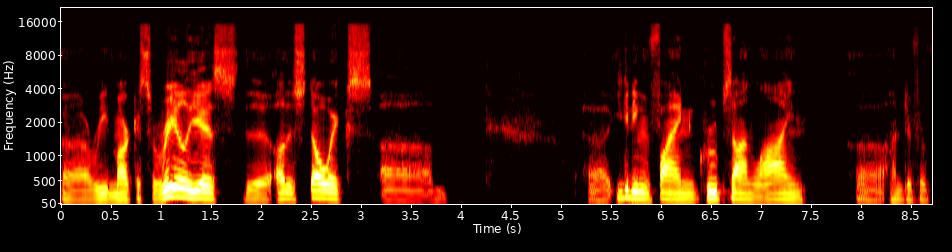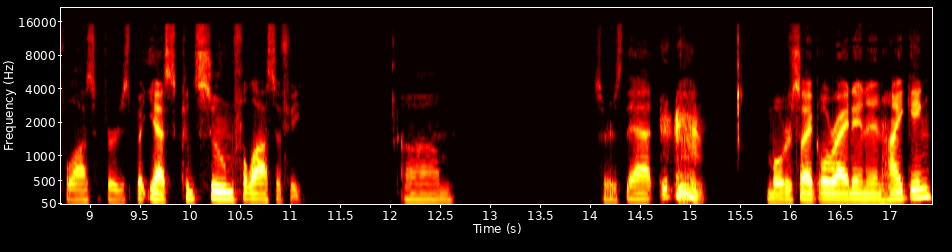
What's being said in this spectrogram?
uh, read Marcus Aurelius, the other Stoics. Um, uh, you can even find groups online uh, on different philosophers. But yes, consume philosophy. Um, so there's that. motorcycle riding and hiking.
